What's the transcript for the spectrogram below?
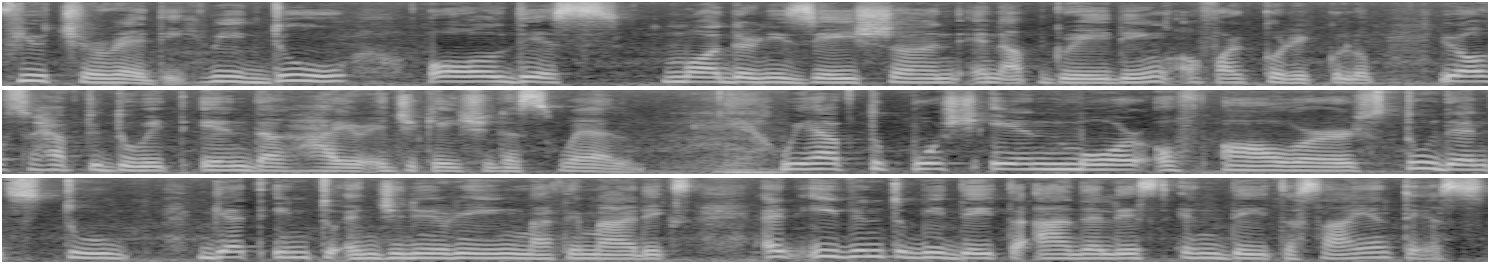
future ready. We do all this modernization and upgrading of our curriculum. We also have to do it in the higher education as well. We have to push in more of our students to get into engineering, mathematics, and even to be data analysts and data scientists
